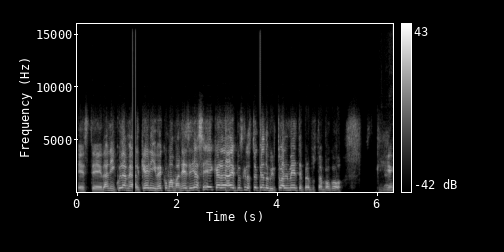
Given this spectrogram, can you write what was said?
Este, Dani, cuídame al Kerry, ve cómo amanece. Ya sé, caray, pues que lo estoy cuidando virtualmente, pero pues tampoco. ¿Qué,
